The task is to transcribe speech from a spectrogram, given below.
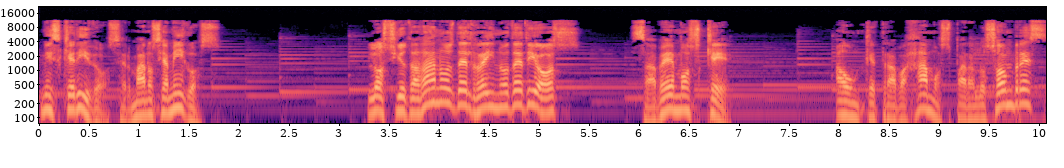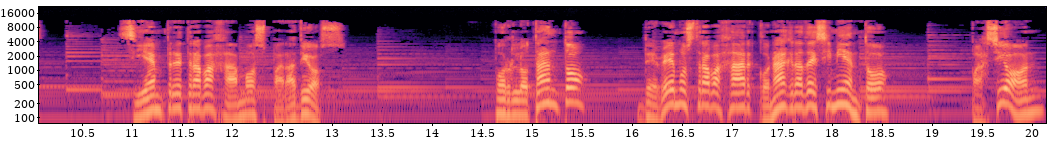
Mis queridos hermanos y amigos, los ciudadanos del reino de Dios sabemos que, aunque trabajamos para los hombres, siempre trabajamos para Dios. Por lo tanto, debemos trabajar con agradecimiento, pasión,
